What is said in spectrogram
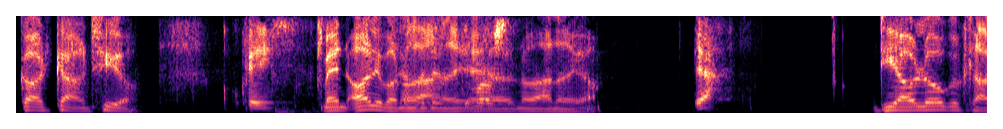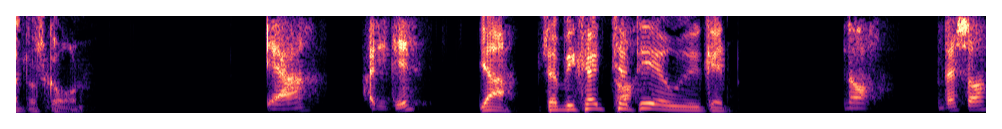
godt garantere. Okay. Men Oliver, noget, Jamen, andet, det var- ja, noget andet, ja. Ja. De har jo lukket klatreskoven. Ja. Har de det? Ja, så vi kan ikke tage Nå. derud igen. Nå. Hvad så?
